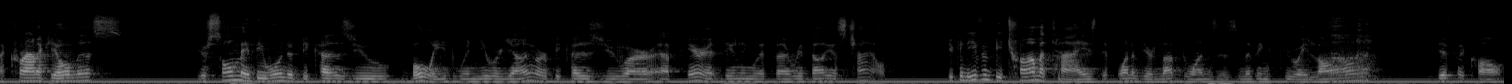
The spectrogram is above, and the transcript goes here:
A chronic illness. Your soul may be wounded because you bullied when you were young or because you are a parent dealing with a rebellious child. You can even be traumatized if one of your loved ones is living through a long, difficult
